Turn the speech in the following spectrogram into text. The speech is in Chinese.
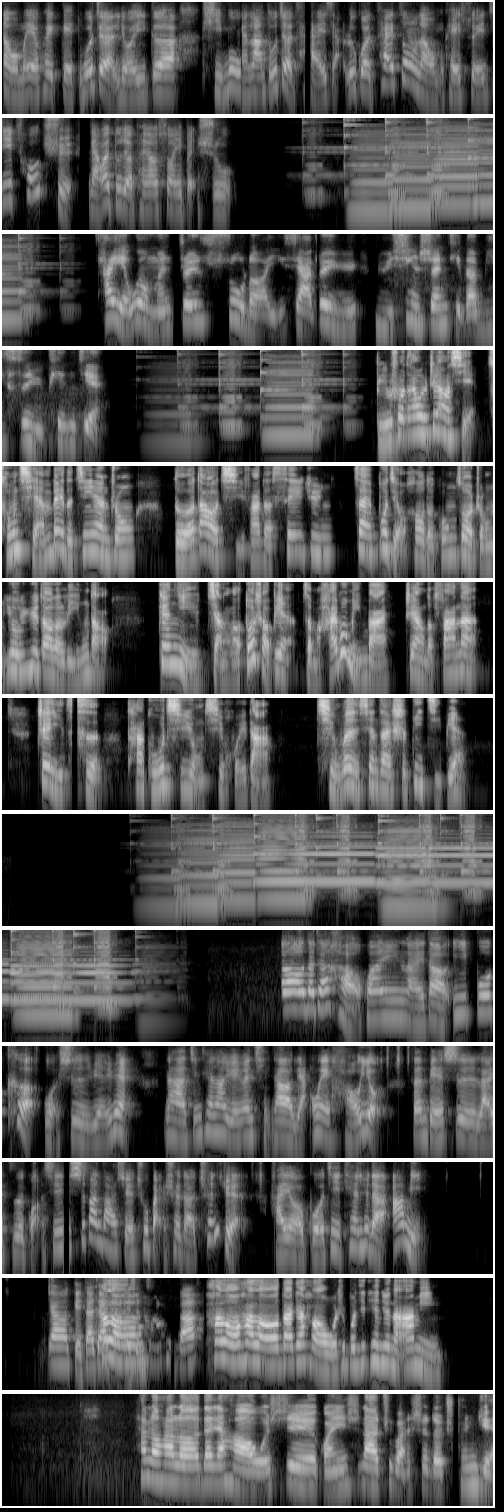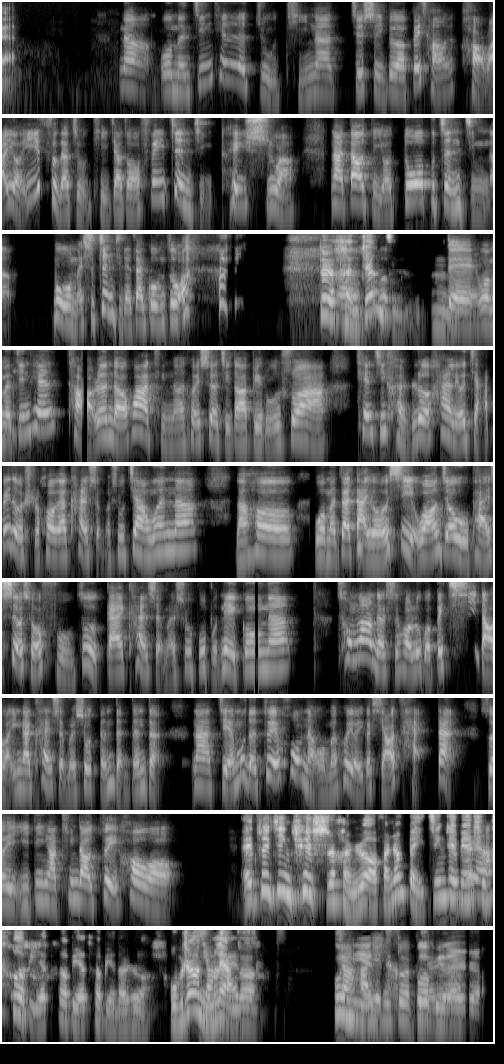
呢，我们也会给读者留一个题目，让读者猜一下。如果猜中了，我们可以随机抽取两位读者朋友送一本书。他也为我们追溯了一下对于女性身体的迷思与偏见。比如说，他会这样写：从前辈的经验中得到启发的 C 君，在不久后的工作中又遇到了领导跟你讲了多少遍，怎么还不明白这样的发难。这一次，他鼓起勇气回答：“请问现在是第几遍？” Hello，大家好，欢迎来到一播客，我是圆圆。那今天呢，圆圆请到了两位好友，分别是来自广西师范大学出版社的春卷，还有国际天君的阿米，要给大家打一声招呼吧。Hello，Hello，大家好，我是国际天君的阿米。Hello，Hello，大家好，我是广西师大出版社的春卷。那我们今天的主题呢，就是一个非常好玩、有意思的主题，叫做非正经推书啊。那到底有多不正经呢？不，我们是正经的在工作。对，很正经。嗯，对我们今天讨论的话题呢，会涉及到，比如说啊，天气很热、汗流浃背的时候，要看什么书降温呢？然后我们在打游戏、王者五排射手辅助，该看什么书补补内功呢？冲浪的时候，如果被气到了，应该看什么书？等等等等。那节目的最后呢，我们会有一个小彩蛋，所以一定要听到最后哦。哎，最近确实很热，反正北京这边是特别特别特别的热。我不知道你们两个，上海也特别的热，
